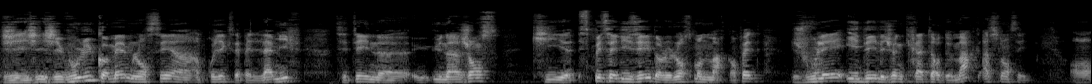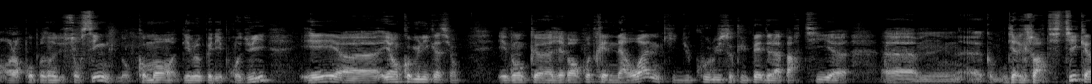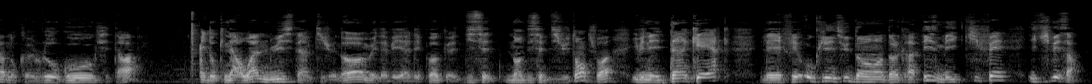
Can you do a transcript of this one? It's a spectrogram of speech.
j'ai voulu quand même lancer un, projet qui s'appelle l'AMIF. C'était une, une agence qui est spécialisée dans le lancement de marques. En fait, je voulais aider les jeunes créateurs de marques à se lancer en, leur proposant du sourcing, donc comment développer les produits et, euh, en communication. Et donc euh, j'avais rencontré Nerwan qui du coup lui s'occupait de la partie euh, euh, direction artistique, hein, donc logo, etc. Et donc Nerwan, lui, c'était un petit jeune homme, il avait à l'époque 17, non 17-18 ans, tu vois. Il venait de Dunkerque, il avait fait aucune étude dans, dans le graphisme, mais il kiffait, il kiffait ça.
